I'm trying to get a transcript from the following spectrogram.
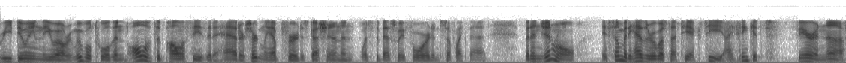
redoing the URL removal tool, then all of the policies that it had are certainly up for discussion and what's the best way forward and stuff like that. But in general, if somebody has a robots.txt, I think it's fair enough,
